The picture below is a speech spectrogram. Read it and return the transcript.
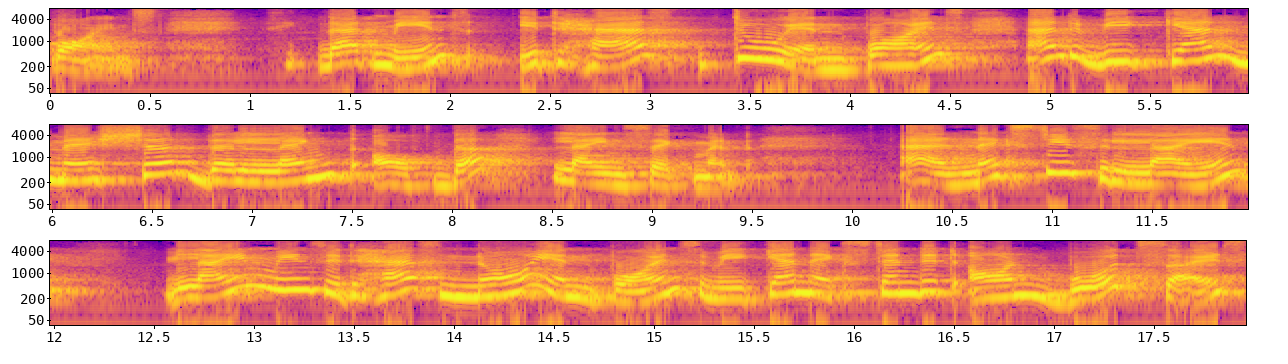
points. That means it has two endpoints and we can measure the length of the line segment. And next is line. Line means it has no endpoints. We can extend it on both sides.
